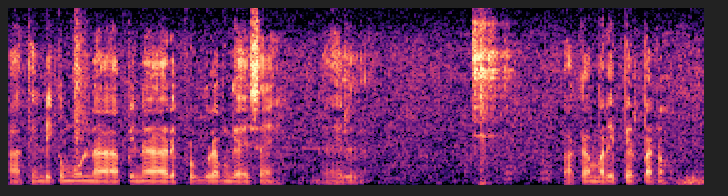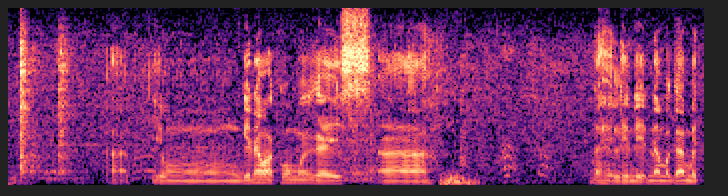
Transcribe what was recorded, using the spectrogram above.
At hindi ko muna pina-reprogram guys eh. Dahil baka ma-repair pa no. At yung ginawa ko mga guys ah dahil hindi na magamit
